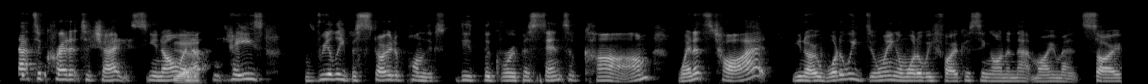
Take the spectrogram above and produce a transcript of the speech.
that's a credit to Chase, you know, yeah. and I think he's really bestowed upon the, the, the group a sense of calm when it's tight. You know what are we doing and what are we focusing on in that moment? So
